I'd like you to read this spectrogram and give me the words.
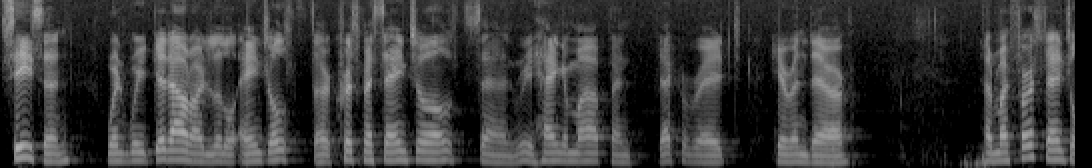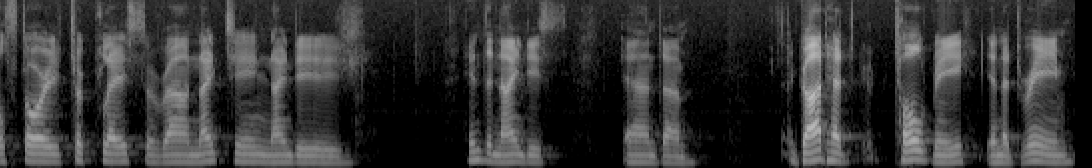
season when we get out our little angels, our Christmas angels, and we hang them up and decorate here and there. And my first angel story took place around 1990, in the 90s, and um, God had told me in a dream.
